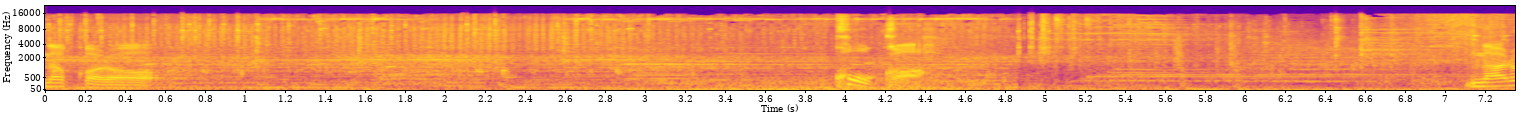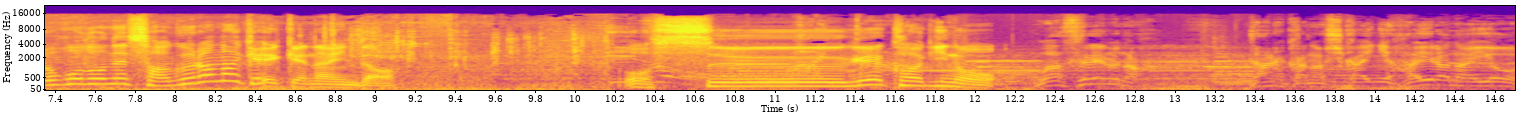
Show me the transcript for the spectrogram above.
だからこうか。なるほどね。探らなきゃいけないんだ。おすげえ鍵の。忘れるな。誰かの視界に入らないよ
